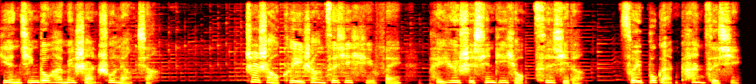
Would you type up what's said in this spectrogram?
眼睛都还没闪烁两下，至少可以让自己以为裴玉是心底有自己的，所以不敢看自己。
